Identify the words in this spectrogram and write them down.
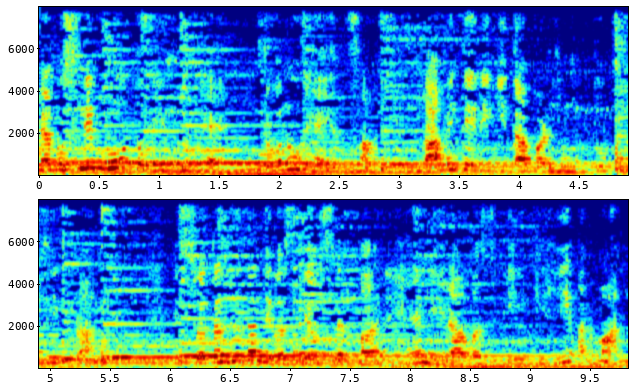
मैं मुस्लिम हूँ तो हिंदू है। दोनों है इंसान। दामे तेरी गीता पढ़ तो पढ़े कुरान इस स्वतंत्रता दिवस के अवसर पर है मेरा बस एक ही अरमान।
